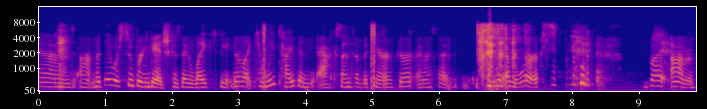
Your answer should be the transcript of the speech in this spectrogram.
And um, but they were super engaged because they liked being. They're like, "Can we type in the accent of the character?" And I said, whatever works." but um,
